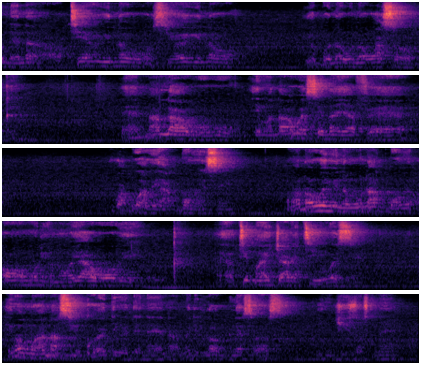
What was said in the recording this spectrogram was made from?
unena ọchịe gino ọsịọ gino n'ala na awese e, na ya fe gwagwabe akpọnwesi ọnụ ọwụwụ na na ọya awọwe e, ma e charity na na may the lord bless us in jesus name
